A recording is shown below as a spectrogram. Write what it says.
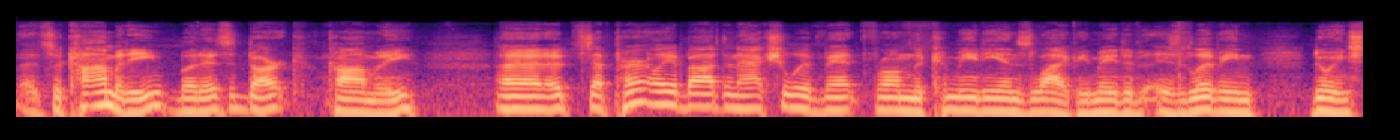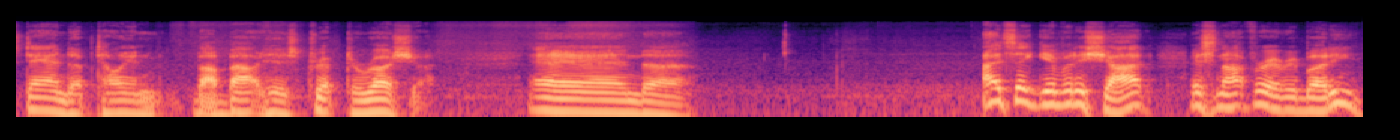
it's a comedy, but it's a dark comedy, and it's apparently about an actual event from the comedian's life. He made his living doing stand-up, telling about his trip to Russia, and uh, I'd say give it a shot. It's not for everybody.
